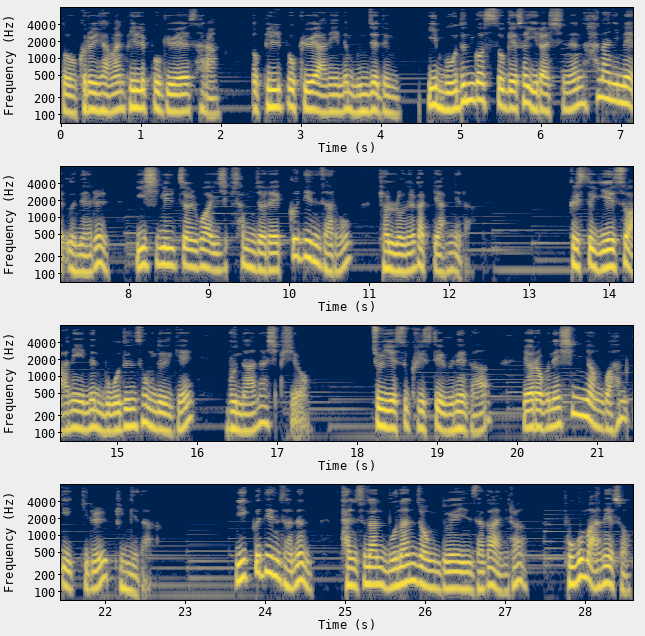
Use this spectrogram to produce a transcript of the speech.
또 그를 향한 빌립보 교회의 사랑, 또 빌립보 교회 안에 있는 문제 등 이 모든 것 속에서 일하시는 하나님의 은혜를 21절과 23절의 끝인사로 결론을 갖게 합니다. 그리스도 예수 안에 있는 모든 성도에게 문안하십시오. 주 예수 그리스도의 은혜가 여러분의 심령과 함께 있기를 빕니다. 이 끝인사는 단순한 문안 정도의 인사가 아니라 복음 안에서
